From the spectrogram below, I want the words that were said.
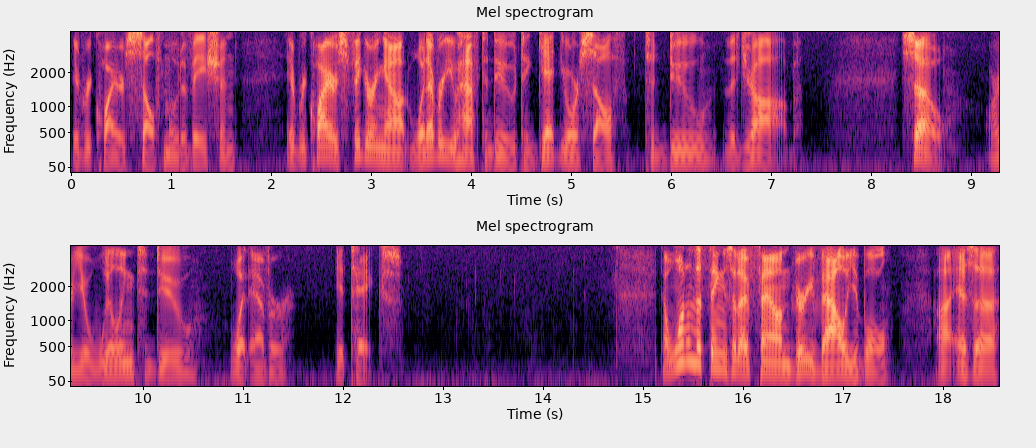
it requires self motivation, it requires figuring out whatever you have to do to get yourself to do the job. So, are you willing to do whatever it takes? Now, one of the things that I've found very valuable uh, as a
